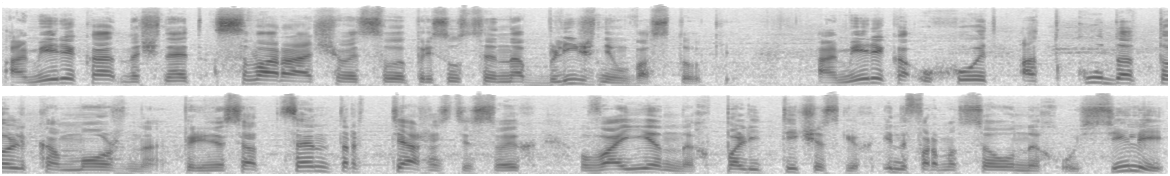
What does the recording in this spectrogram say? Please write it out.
Америка начинает сворачивать свое присутствие на Ближнем Востоке. Америка уходит откуда только можно, перенеся центр тяжести своих военных, политических, информационных усилий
